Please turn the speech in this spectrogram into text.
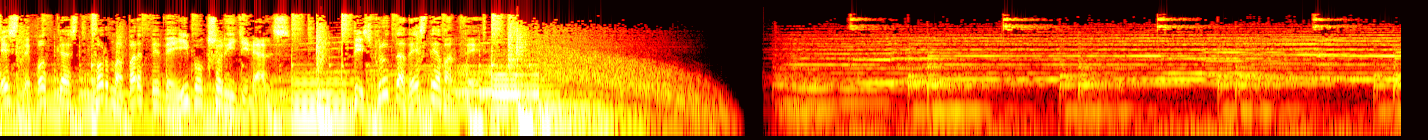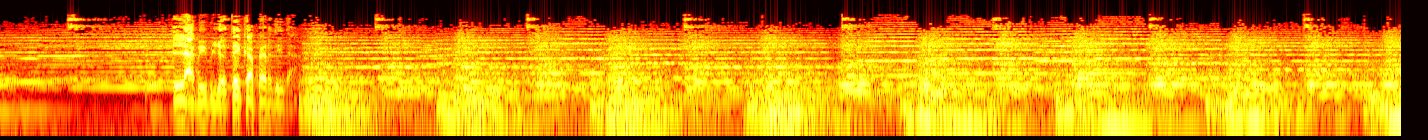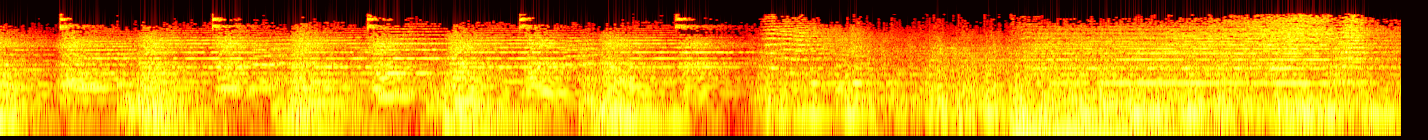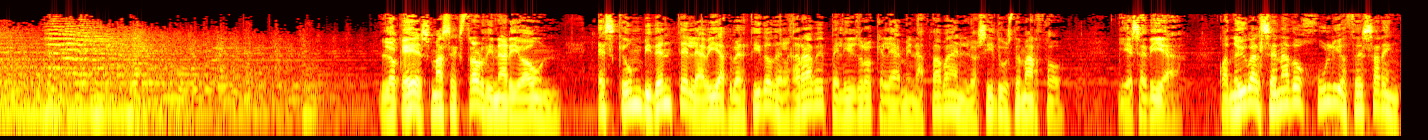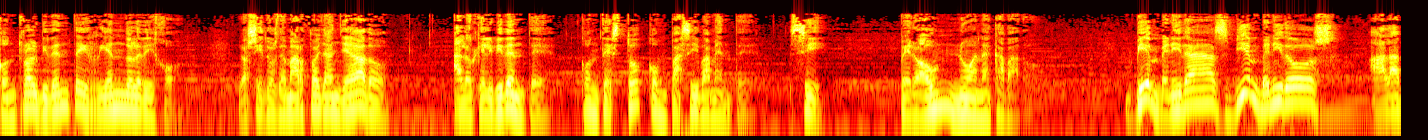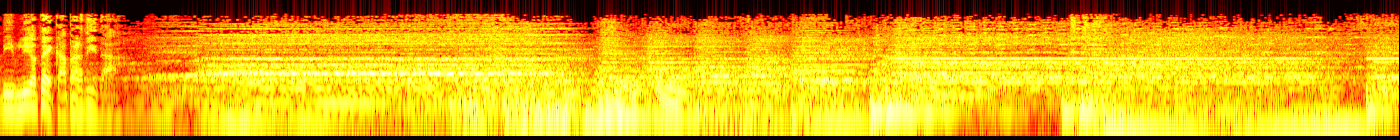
Este podcast forma parte de Evox Originals. Disfruta de este avance. La biblioteca perdida. Lo que es más extraordinario aún es que un vidente le había advertido del grave peligro que le amenazaba en los idus de marzo. Y ese día, cuando iba al Senado, Julio César encontró al vidente y riendo le dijo, Los idus de marzo ya han llegado. A lo que el vidente contestó compasivamente, Sí, pero aún no han acabado. Bienvenidas, bienvenidos a la Biblioteca Perdida. Bye.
